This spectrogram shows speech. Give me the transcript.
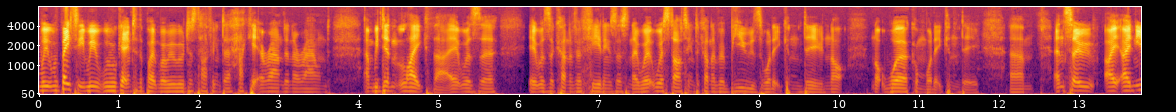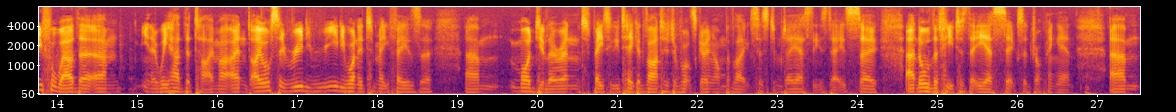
we were basically we, we were getting to the point where we were just having to hack it around and around and we didn't like that. It was a it was a kind of a feeling that no, we're, we're starting to kind of abuse what it can do, not not work on what it can do. Um, and so I, I knew for well that um, you know we had the time, and I also really really wanted to make Phaser um, modular and basically take advantage of what's going on with like System.js these days. So and all the features that ES6 are dropping in, um,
